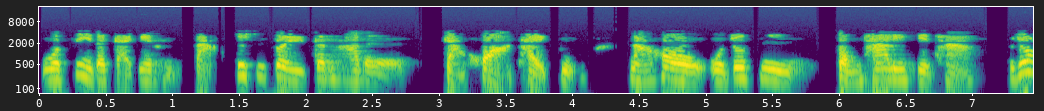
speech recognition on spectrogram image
我自己的改变很大，就是对于跟他的讲话态度，然后我就是懂他、理解他，我就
